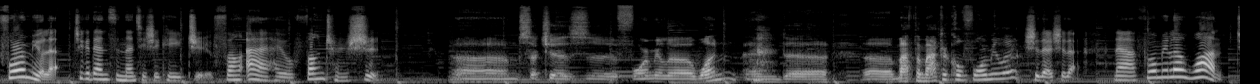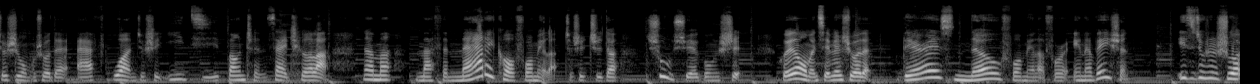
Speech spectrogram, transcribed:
Formula 这个单词呢，其实可以指方案，还有方程式。 Um, such as uh, Formula One and uh, uh, mathematical formula. 是的，是的。那 Formula One 就是我们说的 F1，就是一级方程赛车了。那么 mathematical formula 就是指的数学公式。回到我们前面说的，There is no formula for innovation，意思就是说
